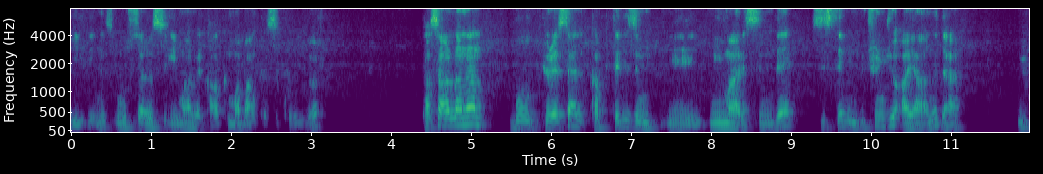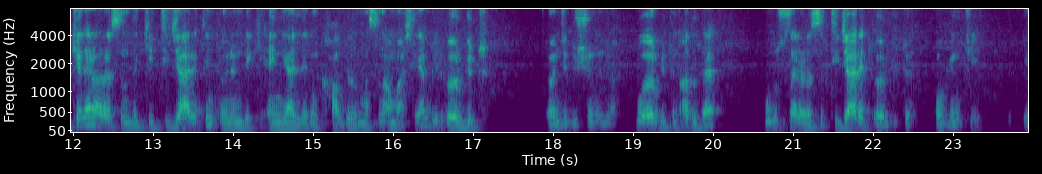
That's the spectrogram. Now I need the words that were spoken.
bildiğiniz Uluslararası İmar ve Kalkınma Bankası kuruluyor. Tasarlanan bu küresel kapitalizm e, mimarisinde sistemin üçüncü ayağını da ülkeler arasındaki ticaretin önündeki engellerin kaldırılmasını amaçlayan bir örgüt önce düşünülüyor. Bu örgütün adı da Uluslararası Ticaret Örgütü. O günkü e,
